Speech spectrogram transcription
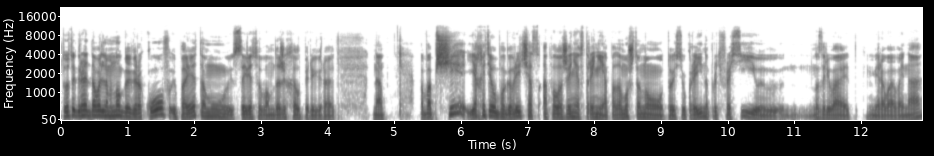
тут играет довольно много игроков, и поэтому советую вам, даже хелперы играют. Да. Вообще, я хотел бы поговорить сейчас о положении в стране, потому что, ну, то есть Украина против России, назревает мировая война.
